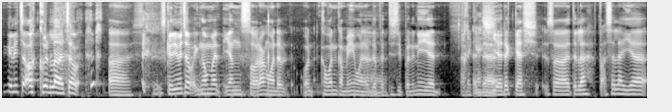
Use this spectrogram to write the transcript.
Kali macam awkward lah Macam uh, Sekali macam dengan Yang seorang one of- one- Kawan kami One of the participant ni Ia Ada cash. Ia ada cash. So itulah Paksa lah ia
